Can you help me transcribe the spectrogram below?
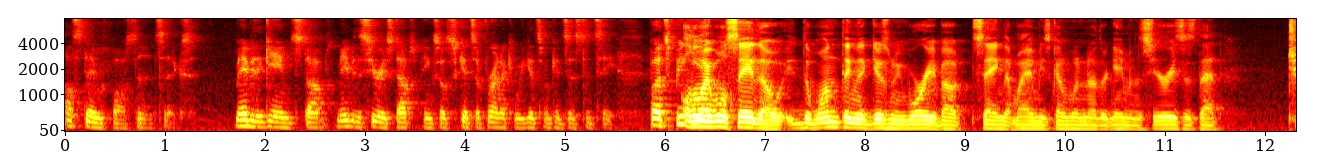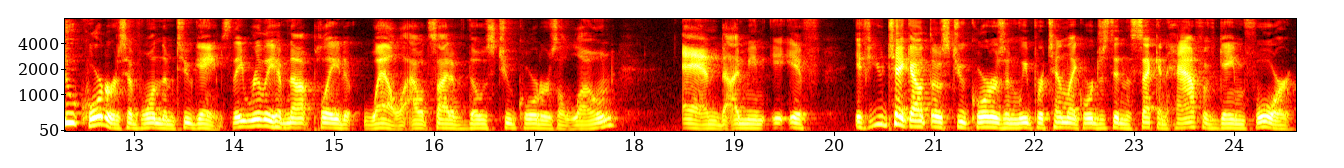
I'll stay with Boston at six. Maybe the game stops. Maybe the series stops being so schizophrenic, and we get some consistency. But speaking, although I will say though, the one thing that gives me worry about saying that Miami's going to win another game in the series is that two quarters have won them two games. They really have not played well outside of those two quarters alone. And I mean, if if you take out those two quarters and we pretend like we're just in the second half of Game Four,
